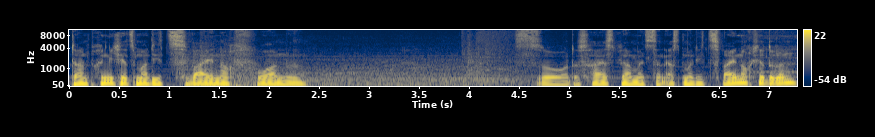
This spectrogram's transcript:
Und dann bringe ich jetzt mal die zwei nach vorne. So, das heißt, wir haben jetzt dann erstmal die zwei noch hier drin.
